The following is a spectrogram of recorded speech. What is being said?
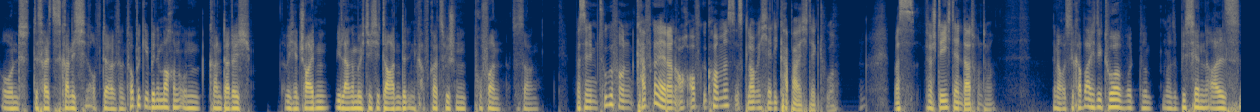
Und das heißt, das kann ich auf der Topic-Ebene machen und kann dadurch mich entscheiden, wie lange möchte ich die Daten denn in Kafka zwischen puffern, sozusagen. Was in dem Zuge von Kafka ja dann auch aufgekommen ist, ist, glaube ich, ja die Kappa-Architektur. Was verstehe ich denn darunter? Genau, also die Kappa-Architektur wird mal so ein bisschen als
